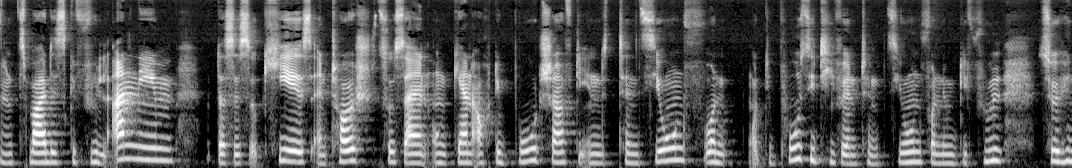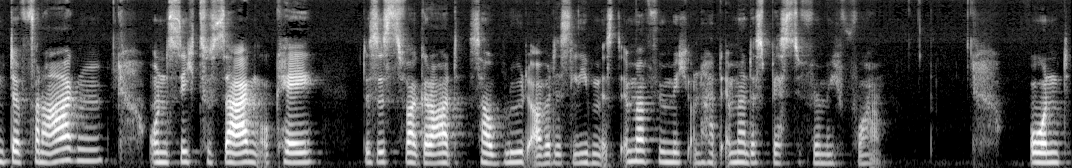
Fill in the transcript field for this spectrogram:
Und zwar das Gefühl annehmen, dass es okay ist, enttäuscht zu sein und gern auch die Botschaft, die Intention von und die positive Intention von dem Gefühl zu hinterfragen und sich zu sagen, okay, das ist zwar gerade saublöd, aber das Leben ist immer für mich und hat immer das Beste für mich vor. Und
